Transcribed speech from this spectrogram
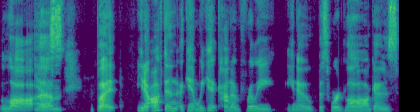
law. Um, but, you know, often, again, we get kind of really, you know, this word law goes,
